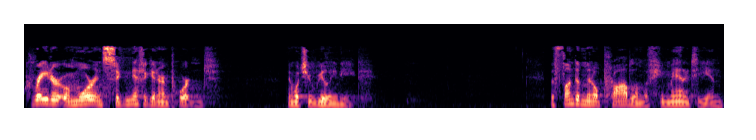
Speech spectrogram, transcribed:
greater or more insignificant or important than what you really need. The fundamental problem of humanity and,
